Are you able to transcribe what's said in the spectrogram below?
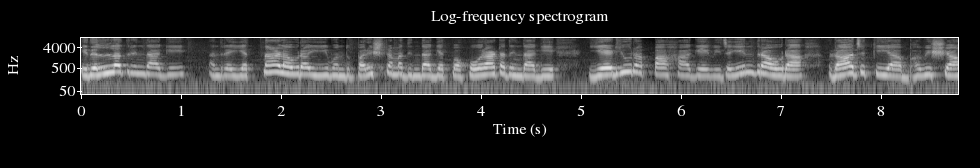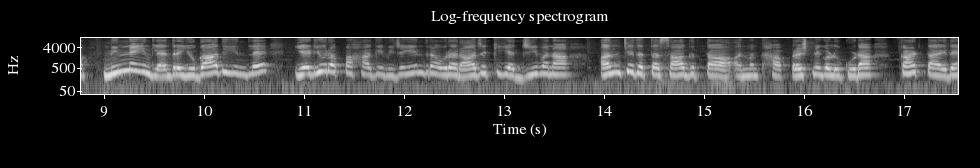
ಇದೆಲ್ಲದರಿಂದಾಗಿ, ಅಂದರೆ ಯತ್ನಾಳ್ ಅವರ ಈ ಒಂದು ಪರಿಶ್ರಮದಿಂದಾಗಿ ಅಥವಾ ಹೋರಾಟದಿಂದಾಗಿ ಯಡಿಯೂರಪ್ಪ ಹಾಗೆ ವಿಜಯೇಂದ್ರ ಅವರ ರಾಜಕೀಯ ಭವಿಷ್ಯ ನಿನ್ನೆಯಿಂದಲೇ, ಅಂದರೆ ಯುಗಾದಿಯಿಂದಲೇ ಯಡಿಯೂರಪ್ಪ ಹಾಗೆ ವಿಜಯೇಂದ್ರ ಅವರ ರಾಜಕೀಯ ಜೀವನ ಅಂತ್ಯದತ್ತ ಸಾಗುತ್ತಾ ಅನ್ನುವಂತಹ ಪ್ರಶ್ನೆಗಳು ಕೂಡ ಕಾಡ್ತಾ ಇದೆ.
